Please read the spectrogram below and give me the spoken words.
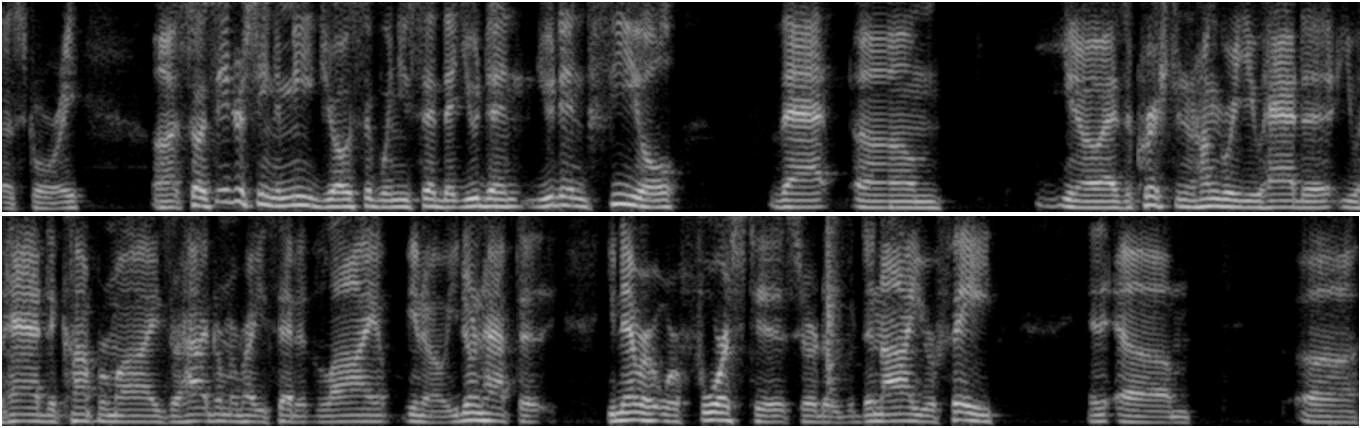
uh, story. Uh, so it's interesting to me, Joseph, when you said that you didn't you didn't feel that um, you know, as a Christian in Hungary, you had to you had to compromise, or I don't remember how you said it, lie. You know, you don't have to. You never were forced to sort of deny your faith, and um, uh,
